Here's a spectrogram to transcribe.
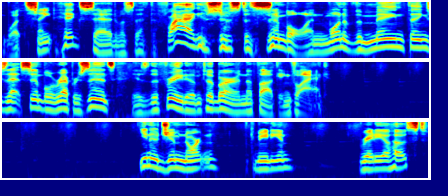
what St. Hicks said was that the flag is just a symbol, and one of the main things that symbol represents is the freedom to burn the fucking flag. You know Jim Norton, comedian, radio host?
